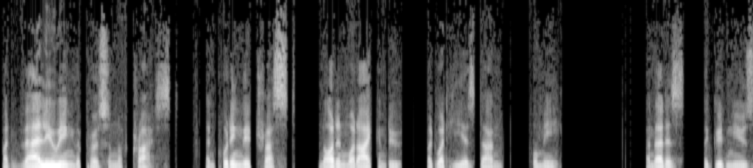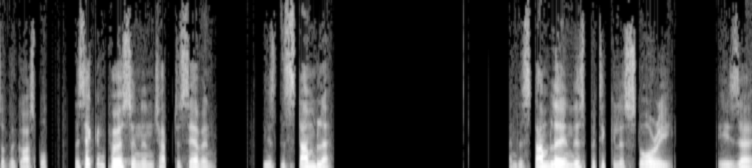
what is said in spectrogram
but valuing the person of Christ and putting their trust not in what I can do, but what He has done for me. And that is the good news of the gospel. The second person in chapter 7 is the stumbler. And the stumbler in this particular story is uh,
